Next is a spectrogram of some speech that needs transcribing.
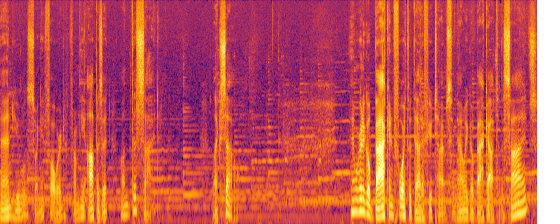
then you will swing it forward from the opposite on this side, like so. And we're going to go back and forth with that a few times. So now we go back out to the sides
